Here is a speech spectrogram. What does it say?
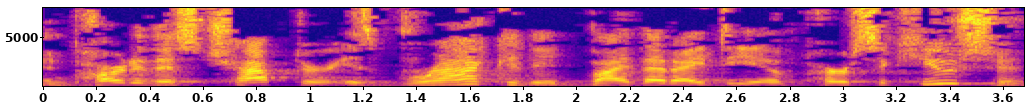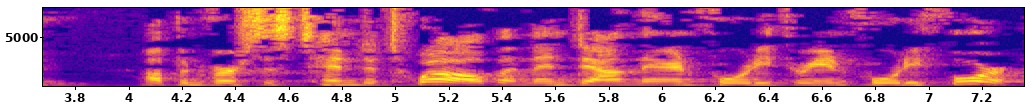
And part of this chapter is bracketed by that idea of persecution up in verses 10 to 12 and then down there in 43 and 44.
